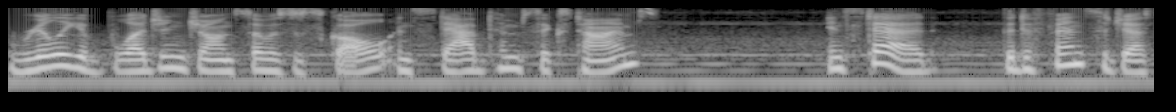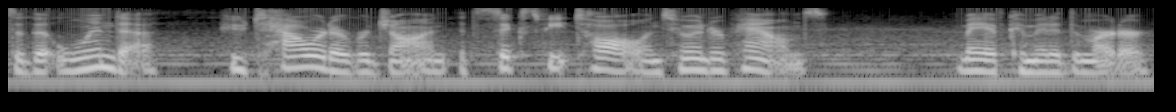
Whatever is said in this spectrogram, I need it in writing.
really have bludgeoned John Sohus' skull and stabbed him six times? Instead, the defense suggested that Linda, who towered over John at six feet tall and 200 pounds, may have committed the murder.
